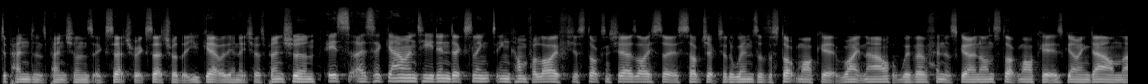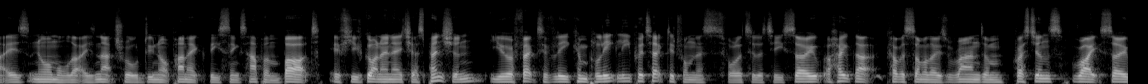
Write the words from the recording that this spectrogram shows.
dependents pensions, etc., etc., that you get with the NHS pension. It's, it's a guaranteed index linked income for life. Your stocks and shares ISA is subject to the whims of the stock market. Right now, with everything that's going on, stock market is going down. That is normal. That is natural. Do not panic. These things happen. But if you've got an NHS pension, you're effectively completely protected protected from this volatility. So I hope that covers some of those random questions. Right. So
